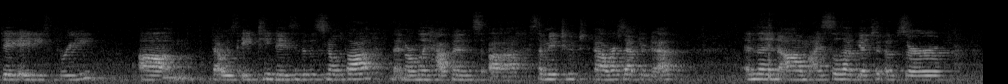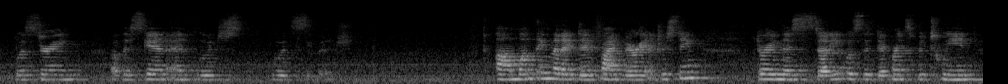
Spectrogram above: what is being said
day 83. Um, that was 18 days into the snow thaw. That normally happens uh, 72 hours after death. And then um, I still have yet to observe blistering of the skin and fluid, fluid seepage. Um, one thing that I did find very interesting during this study was the difference between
